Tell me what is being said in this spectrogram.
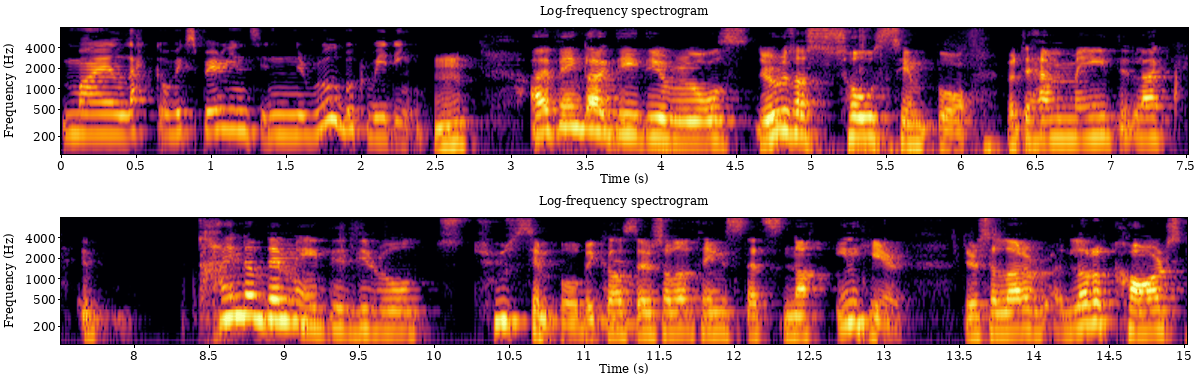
my lack of experience in the rule book reading. Hmm? I think like the, the rules the rules are so simple, but they have made it like kind of they made the, the rules too simple because there's a lot of things that's not in here. There's a lot of a lot of cards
